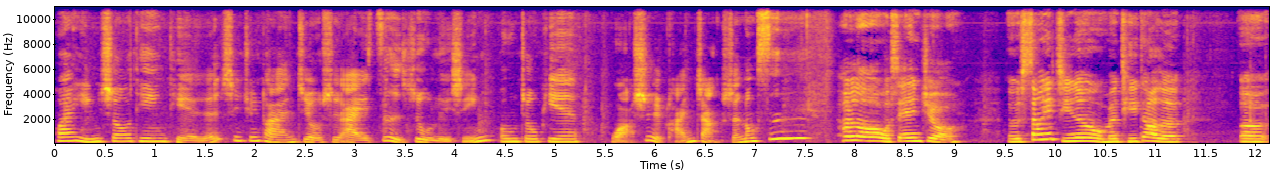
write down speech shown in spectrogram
欢迎收听铁人行军团，就是爱自助旅行欧洲篇。我是团长神龙司。Hello，我是 Angel。呃，上一集呢，我们提到了呃，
